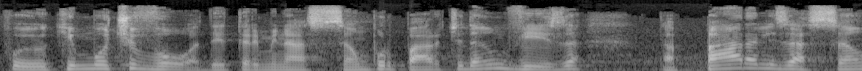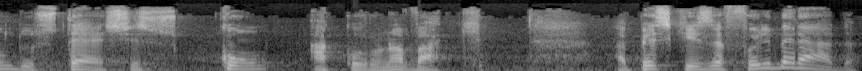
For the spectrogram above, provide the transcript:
foi o que motivou a determinação por parte da Anvisa da paralisação dos testes com a Coronavac. A pesquisa foi liberada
